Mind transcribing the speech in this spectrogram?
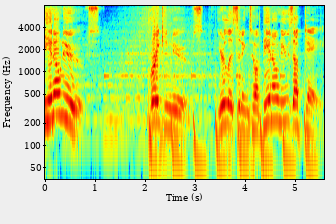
BNO News. Breaking news. You're listening to a BNO News update.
